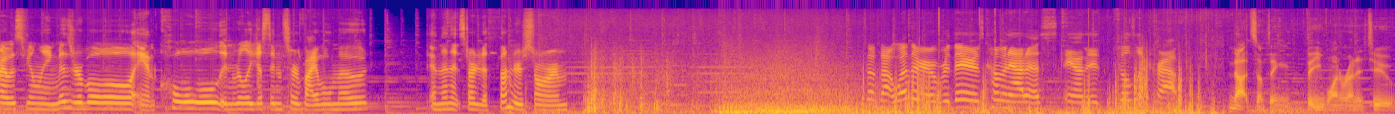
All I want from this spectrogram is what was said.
I was feeling miserable and cold and really just in survival mode. And then it started a thunderstorm. So that weather over there is coming at us and it feels like crap. Not something that you want to run into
